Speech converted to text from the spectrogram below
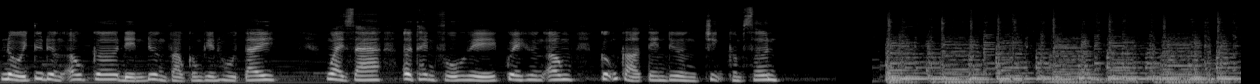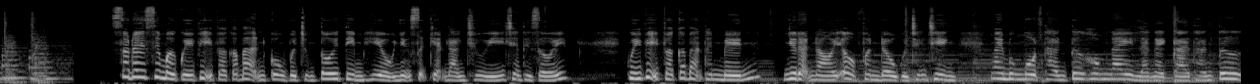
nối từ đường Âu Cơ đến đường vào công viên Hồ Tây. Ngoài ra, ở thành phố Huế, quê hương ông, cũng có tên đường Trịnh Công Sơn. Sau đây xin mời quý vị và các bạn cùng với chúng tôi tìm hiểu những sự kiện đáng chú ý trên thế giới. Quý vị và các bạn thân mến, như đã nói ở phần đầu của chương trình, ngày mùng 1 tháng 4 hôm nay là ngày cái tháng 4.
